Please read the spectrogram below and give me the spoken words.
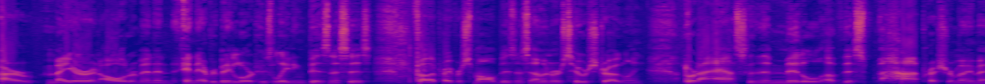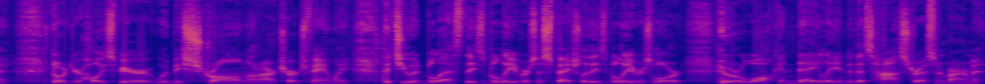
our mayor and aldermen, and, and everybody, Lord, who's leading businesses. Father, I pray for small business owners who are struggling. Lord, I ask in the middle of this high pressure moment, Lord, your Holy Spirit would be strong on our church family, that that you would bless these believers, especially these believers, Lord, who are walking daily into this high stress environment.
